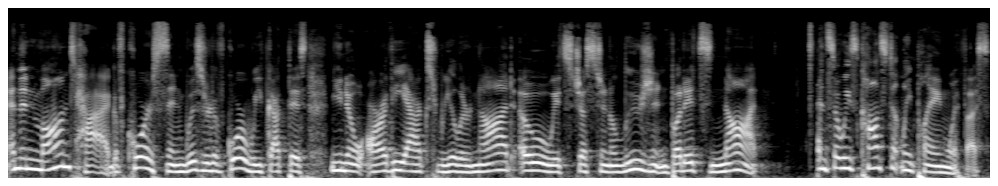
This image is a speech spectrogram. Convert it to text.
And then Montag, of course, in Wizard of Gore, we've got this, you know, are the acts real or not? Oh, it's just just an illusion, but it's not. And so he's constantly playing with us.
